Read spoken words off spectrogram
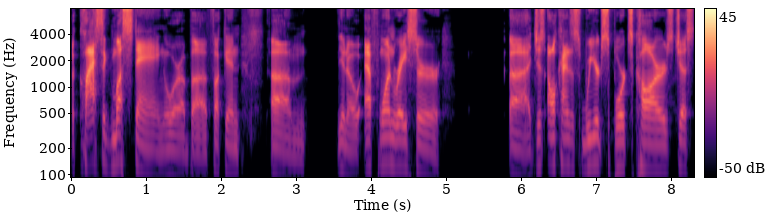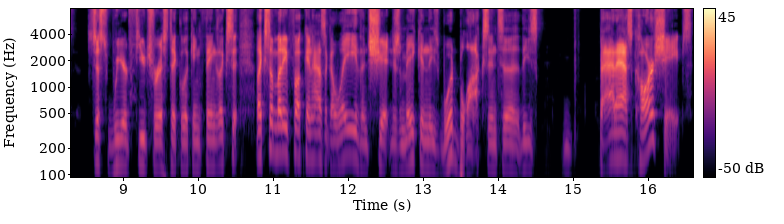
a classic Mustang or a, a fucking um, you know F1 racer, uh, just all kinds of weird sports cars, just just weird futuristic looking things like like somebody fucking has like a lathe and shit and just making these wood blocks into these badass car shapes.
